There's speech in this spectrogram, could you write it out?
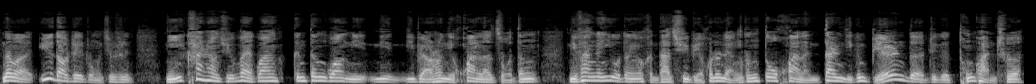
那么遇到这种，就是你一看上去外观跟灯光，你你你，比方说你换了左灯，你发现跟右灯有很大区别，或者两个灯都换了，但是你跟别人的这个同款车，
